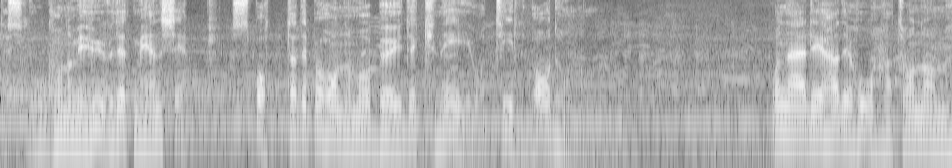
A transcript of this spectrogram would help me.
De slog honom i huvudet med en käpp, spottade på honom och böjde knä och tillbad honom. Och när de hade hånat honom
